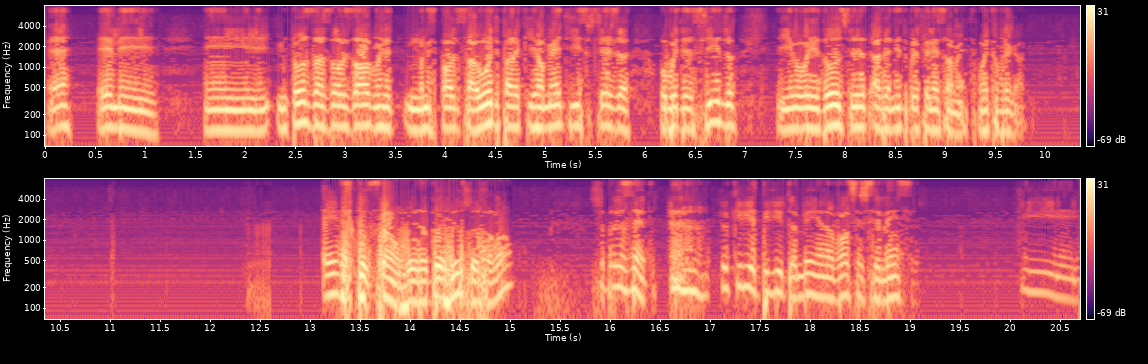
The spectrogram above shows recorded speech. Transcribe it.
é, ele em, em todos os órgãos municipais de saúde para que realmente isso seja obedecido e o idoso seja atendido preferencialmente. Muito obrigado. Em discussão, vereador Wilson, falar? Senhor presidente, eu queria pedir também a Vossa Excelência que,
